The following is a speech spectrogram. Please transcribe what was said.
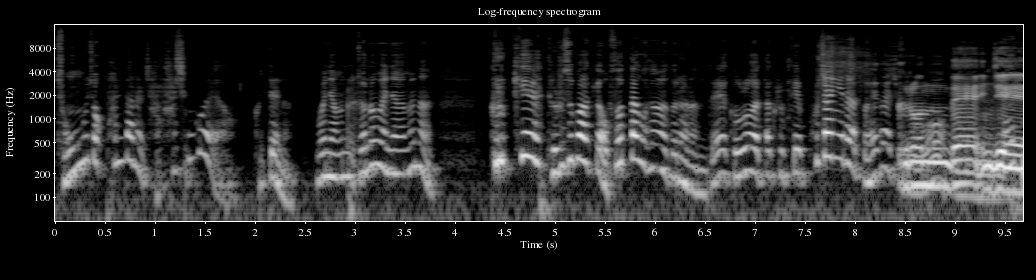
정무적 판단을 잘 하신 거예요. 그때는 뭐냐면 저는 왜냐하면은 그렇게 될 수밖에 없었다고 생각을 하는데 그걸 갖다 그렇게 포장이라도 해가지고 그런데 음, 이제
